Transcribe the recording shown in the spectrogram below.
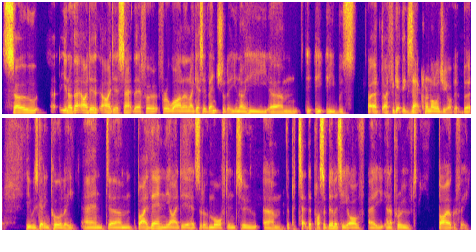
So uh, you know that idea idea sat there for for a while, and I guess eventually, you know, he um, he he was I, I forget the exact chronology of it, but he was getting poorly, and um, by then the idea had sort of morphed into um, the the possibility of a an approved biography.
